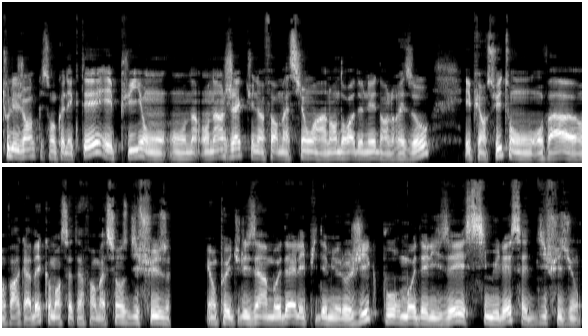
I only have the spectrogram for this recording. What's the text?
tous les gens qui sont connectés et puis on, on, injecte une information à un endroit donné dans le réseau et puis ensuite on, va on va regarder comment cette information se diffuse et on peut utiliser un modèle épidémiologique pour modéliser et simuler cette diffusion.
